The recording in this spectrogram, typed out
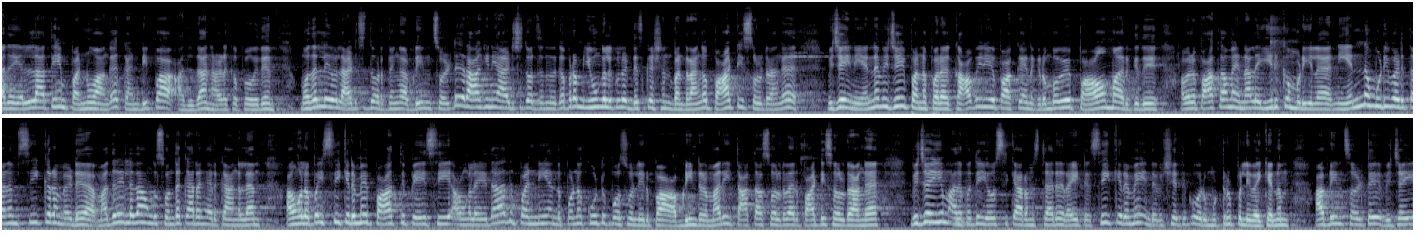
அதை எல்லாத்தையும் பண்ணுவாங்க. கண்டிப்பாக அதுதான் நடக்க போகுது. முதல்ல இவளை அடிச்சு துரத்துங்க அப்படின்னு சொல்லிட்டு ராகினி அடிச்சு துரத்துனதுக்கப்புறம் இவங்களுக்குள்ள டிஸ்கஷன் பண்ணுறாங்க பாட்டி சொல்கிறாங்க விஜய் நீ என்ன விஜய் பண்ண போகிற காவேரியை பார்க்க எனக்கு ரொம்பவே பாவம் பாவமாக இருக்குது. அவளை பார்க்காம என்னால் இருக்க முடியல. நீ என்ன முடிவெடுத்தாலும் சீக்கிரம் எடு. மதுரையில் தான் அவங்க சொந்தக்காரங்க இருக்காங்கள அவங்கள போய் சீக்கிரமே பார்த்து பேசி அவங்கள ஏதாவது பண்ணி அந்த பொண்ணை கூட்டு போக சொல்லியிருப்பா அப்படின்ற மாதிரி தாத்தா சொல்கிறார் பாட்டி சொல்கிறாங்க விஜயும் அதை பற்றி யோசிக்க ஆரம்பிச்சிட்டாரு. ரைட்டு சீக்கிரமே இந்த விஷயத்துக்கு ஒரு முற்றுப்புள்ளி வைக்கணும் அப்படின்னு சொல்லிட்டு விஜய்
